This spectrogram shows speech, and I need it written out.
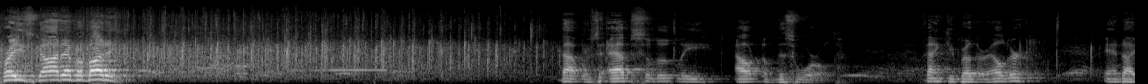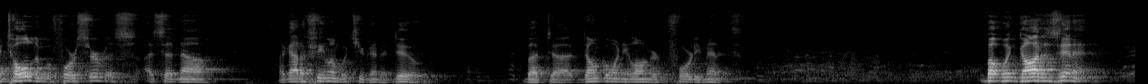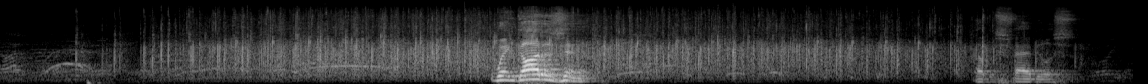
Praise God, everybody. That was absolutely out of this world. Thank you, Brother Elder. And I told him before service, I said, Now, I got a feeling what you're going to do, but uh, don't go any longer than 40 minutes. But when God is in it, when God is in it, that was fabulous.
